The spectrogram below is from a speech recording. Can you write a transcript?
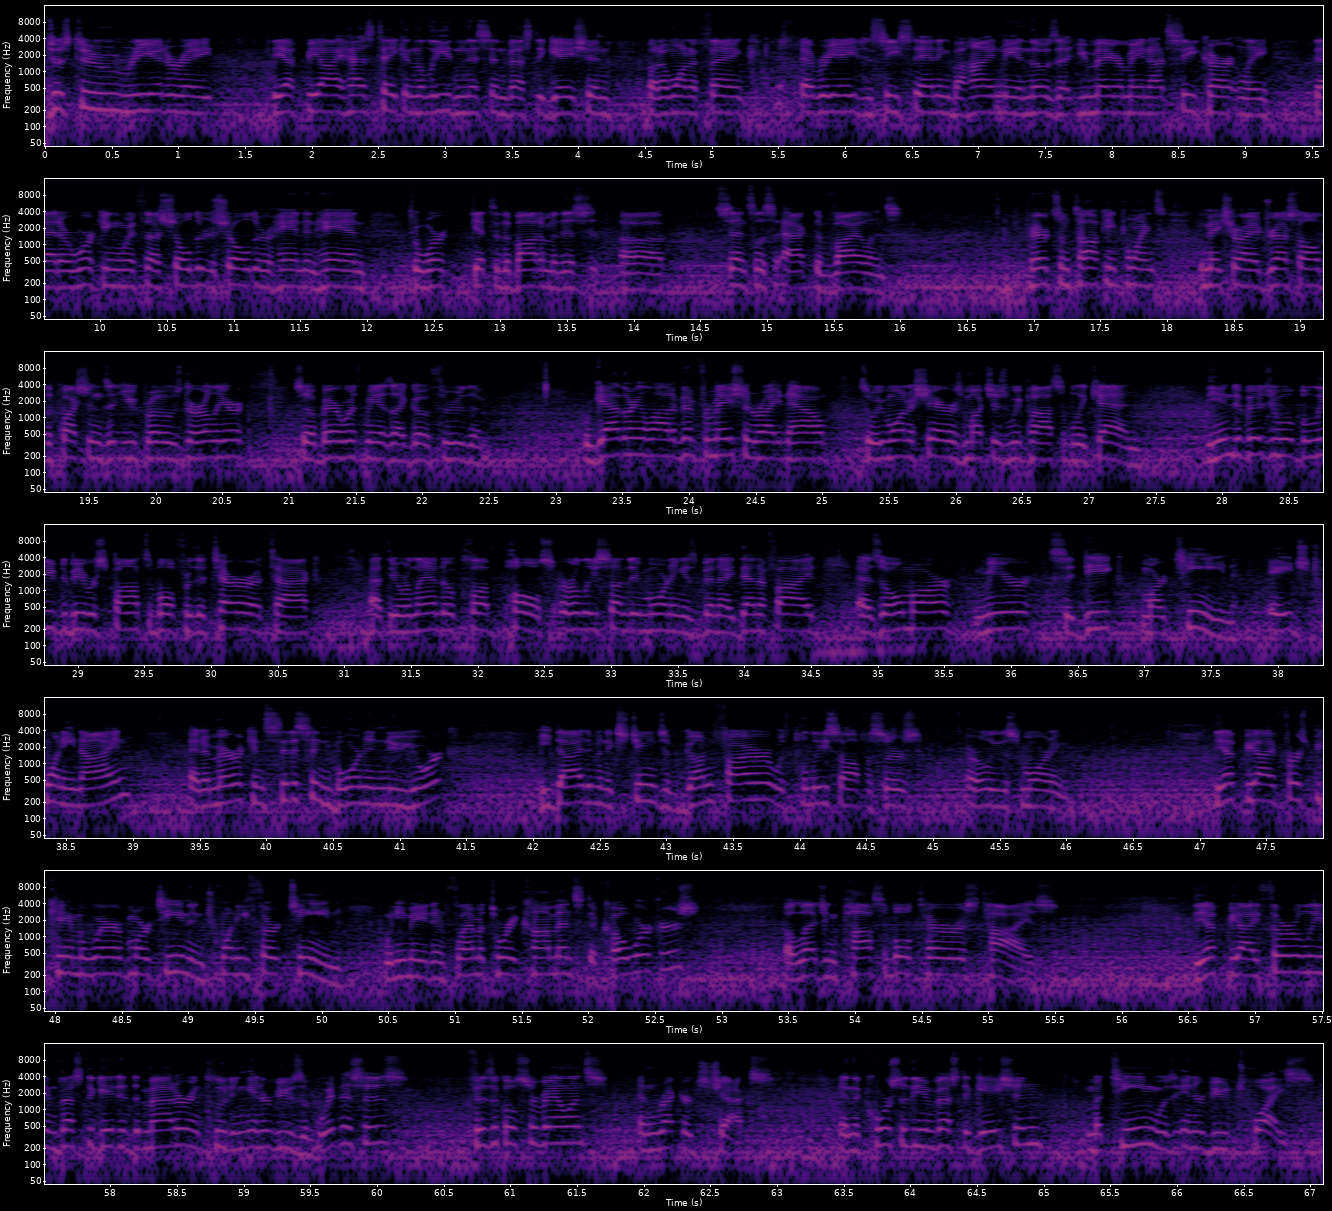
Just to reiterate, the FBI has taken the lead in this investigation, but I want to thank every agency standing behind me and those that you may or may not see currently that are working with us shoulder to shoulder, hand in hand, to work get to the bottom of this uh, senseless act of violence. Prepared some talking points to make sure I address all the questions that you posed earlier, so bear with me as I go through them. We're gathering a lot of information right now, so we want to share as much as we possibly can. The individual believed to be responsible for the terror attack at the Orlando Club Pulse early Sunday morning has been identified as Omar Mir Seddique Mateen, age 29, an American citizen born in New York. He died of an exchange of gunfire with police officers early this morning. The FBI first became aware of Mateen in 2013 when he made inflammatory comments to coworkers alleging possible terrorist ties. The FBI thoroughly investigated the matter, including interviews of witnesses, physical surveillance, and records checks. In the course of the investigation, Mateen was interviewed twice.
